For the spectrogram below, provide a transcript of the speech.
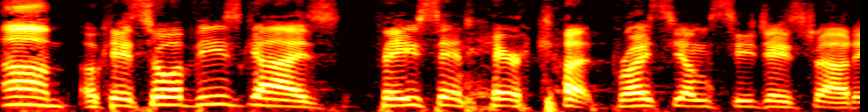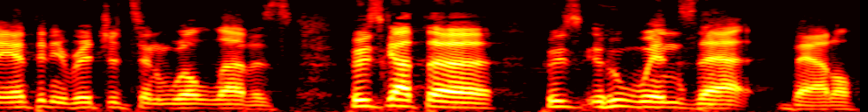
Um, Okay, so of these guys, face and haircut, Bryce Young, C.J. Stroud, Anthony Richardson, Will Levis. Who's got the who's who wins that battle?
